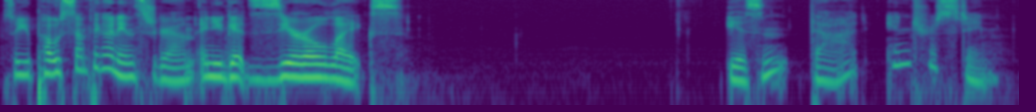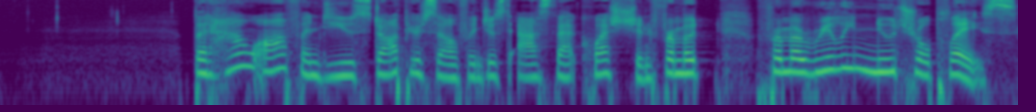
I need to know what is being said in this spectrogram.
So you post something on Instagram and you get zero likes. Isn't that interesting? But how often do you stop yourself and just ask that question from a from a really neutral place?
